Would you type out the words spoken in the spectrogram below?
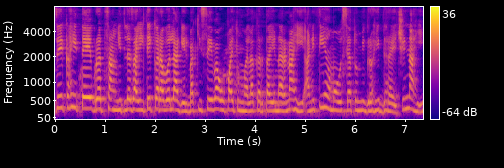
जे काही ते व्रत सांगितलं जाईल ते करावं लागेल. बाकी सेवा उपाय तुम्हाला करता येणार नाही आणि ती अमावस्या तुम्ही ग्रहीत धरायची नाही.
